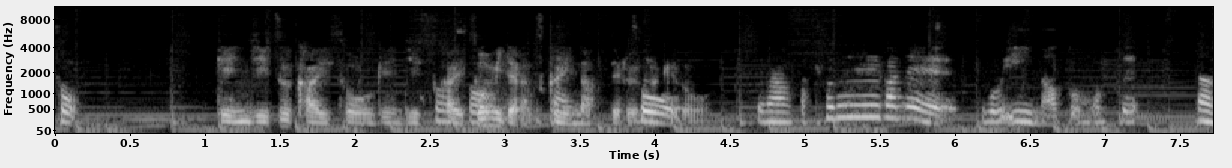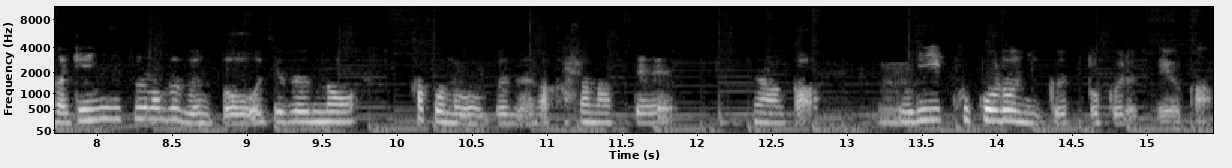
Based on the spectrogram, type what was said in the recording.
そう現実階層、現実階層みたいな作りになってるんだけど。で、なんかそれがね、すごいいいなと思って。なんか現実の部分と自分の過去の部分が重なって、なんか、うんより心にグッとくるっていうか、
